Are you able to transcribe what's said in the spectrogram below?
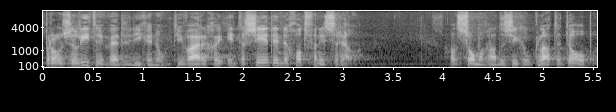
Proselieten werden die genoemd. Die waren geïnteresseerd in de God van Israël. Sommigen hadden zich ook laten dopen.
